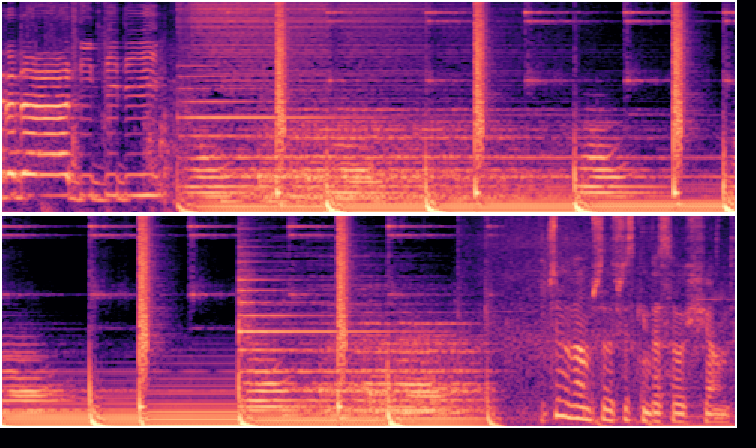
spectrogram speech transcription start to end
Tadada, di, di, di. Życzymy Wam przede wszystkim wesołych świąt.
